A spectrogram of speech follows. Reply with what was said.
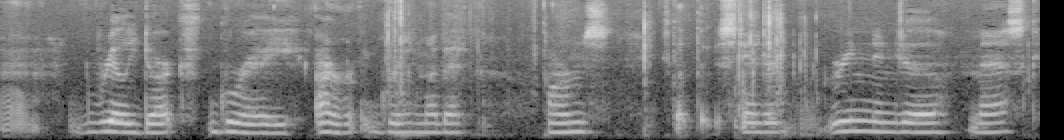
Um, really dark gray, or green, my bad, arms. He's got the standard green ninja mask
